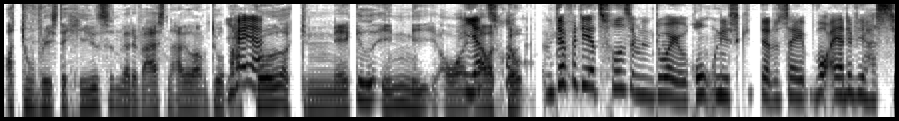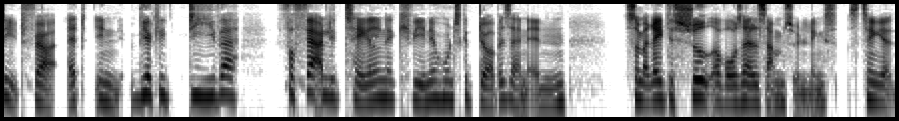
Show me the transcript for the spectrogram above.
og du vidste hele tiden, hvad det var, jeg snakkede om. Du har bare Ja, ja. gået og knækket indeni over, at jeg, jeg var tro- dum. Det er fordi, jeg troede simpelthen, du var ironisk, da du sagde, hvor er det, vi har set før, at en virkelig diva, forfærdeligt talende kvinde, hun skal dobbes af en anden, som er rigtig sød og vores allesammens yndlings. Så tænker jeg,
